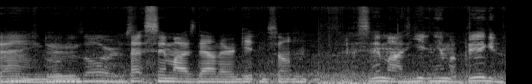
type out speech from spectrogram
Dang, dude. That semi's down there getting something. That semi's getting him a big one.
